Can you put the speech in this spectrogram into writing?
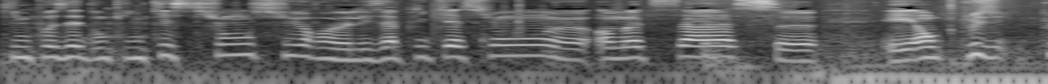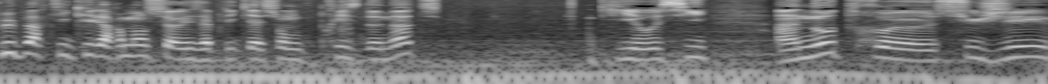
qui me posait donc une question sur euh, les applications euh, en mode SaaS et en plus, plus particulièrement sur les applications de prise de notes qui est aussi un autre sujet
